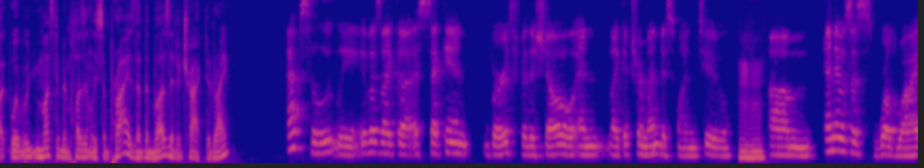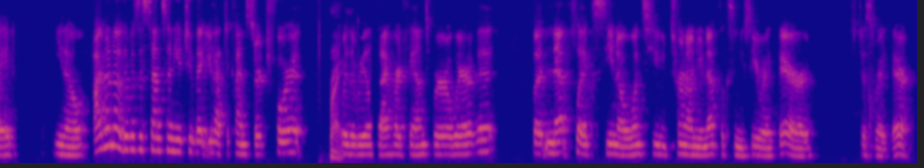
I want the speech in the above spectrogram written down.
uh, you must have been pleasantly surprised at the buzz it attracted, right? Absolutely. It was like a, a second birth for the show and like a tremendous one too. Mm-hmm. Um, and it was just worldwide. You know, I don't know. There was a sense on YouTube that you had to kind of search for it, Right. where the real diehard fans were aware of it. But Netflix, you know, once you turn on your Netflix and you see it right there, it's just right there.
